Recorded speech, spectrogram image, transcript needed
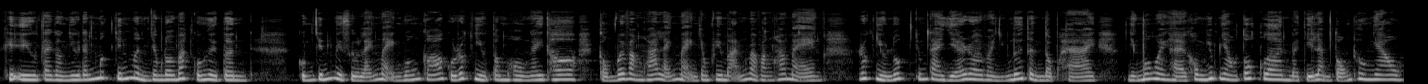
khi yêu ta gần như đánh mất chính mình trong đôi mắt của người tình. Cũng chính vì sự lãng mạn vốn có của rất nhiều tâm hồn ngây thơ, cộng với văn hóa lãng mạn trong phim ảnh và văn hóa mạng, rất nhiều lúc chúng ta dễ rơi vào những lưới tình độc hại, những mối quan hệ không giúp nhau tốt lên mà chỉ làm tổn thương nhau.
